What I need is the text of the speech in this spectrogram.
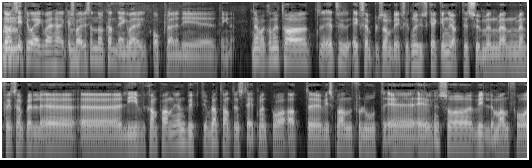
da mm. sitter jo Egeberg her, Keshvari, så nå kan Egeberg oppklare de tingene. Ja, man kan jo ta et, et, eksempel som brexit. Nå husker jeg ikke nøyaktig summen, men, men f.eks. Uh, uh, Liv-kampanjen brukte jo bl.a. en statement på at uh, hvis man forlot EU, så ville man få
